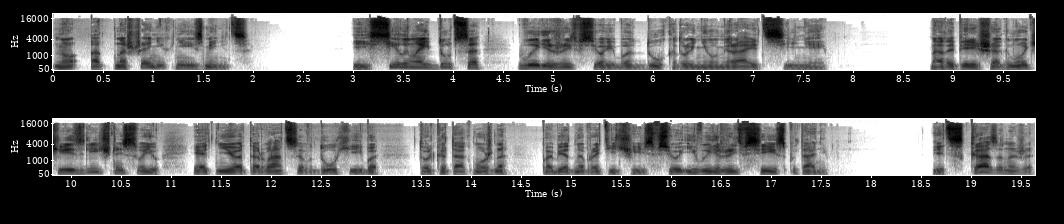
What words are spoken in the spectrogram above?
но отношение их не изменится. И силы найдутся выдержать все, ибо дух, который не умирает, сильнее. Надо перешагнуть через личность свою и от нее оторваться в духе, ибо только так можно победно пройти через все и выдержать все испытания. Ведь сказано же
